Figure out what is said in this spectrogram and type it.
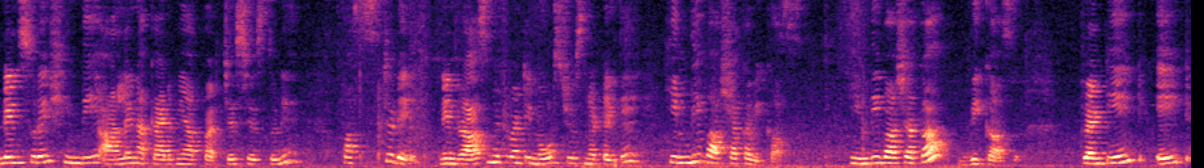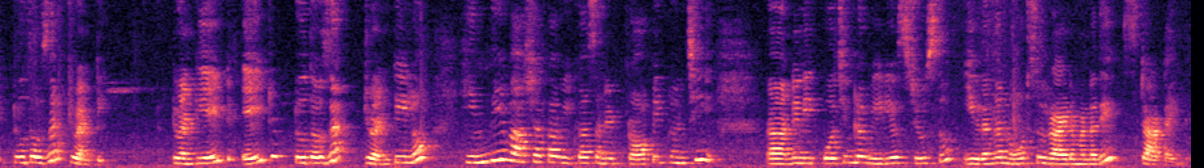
నేను Suresh Hindi online academy app purchase చేస్తూనే ఫస్ట్ డే నేను రాసినటువంటి నోట్స్ చూసినట్టయితే హిందీ భాషాక వికాస్. హిందీ భాషాక వికాస్. Twenty eight eight two thousand twenty twenty eight eight two thousand ట్వంటీలో హిందీ భాషాక వికాస్ అనే టాపిక్ నుంచి నేను ఈ కోచింగ్లో వీడియోస్ చూస్తూ ఈ విధంగా నోట్స్ రాయడం అన్నది స్టార్ట్ అయింది.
